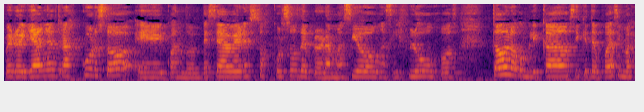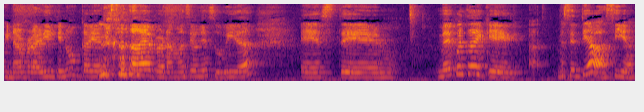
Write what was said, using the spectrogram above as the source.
pero ya en el transcurso, eh, cuando empecé a ver estos cursos de programación, así flujos, todo lo complicado, así que te puedas imaginar para alguien que nunca había visto nada de programación en su vida, este, me di cuenta de que ah, me sentía vacía.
